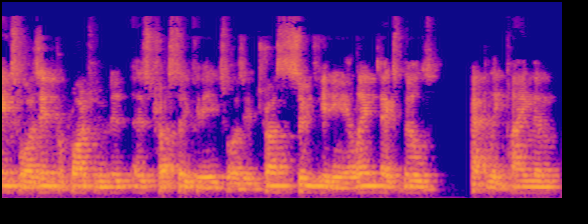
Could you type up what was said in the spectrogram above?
XYZ Proprietary Limited as trustee for the XYZ Trust. Sue's getting her land tax bills, happily paying them,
